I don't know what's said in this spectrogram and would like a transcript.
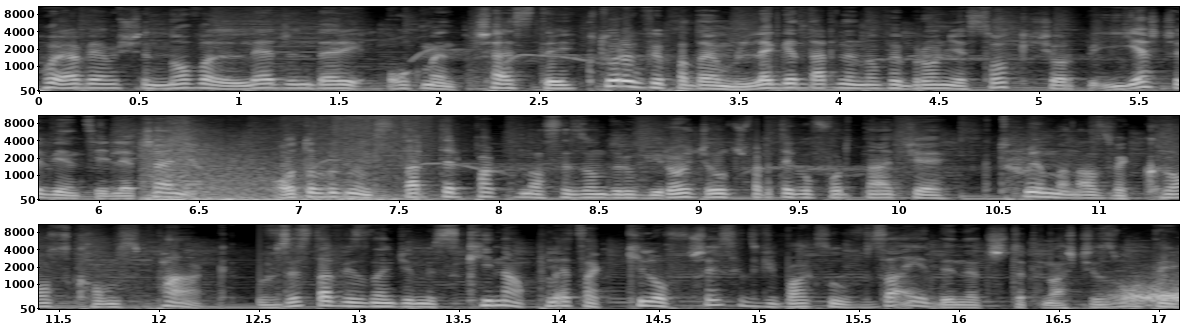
pojawiają się nowe Legendary Augment Chesty, w których wypadają legendarne nowe bronie, soki, siorby i jeszcze więcej leczenia. Oto wygląd starter packu na sezon drugi rozdział czwartego Fortnite, który ma nazwę Cross Coms Pack. W zestawie znajdziemy skina, plecak, kilo 600 V-Bucksów za jedyne 14 zł,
